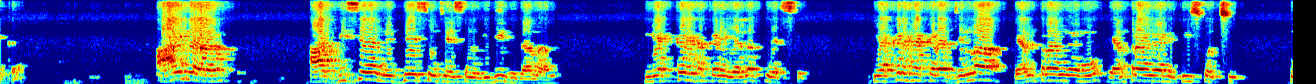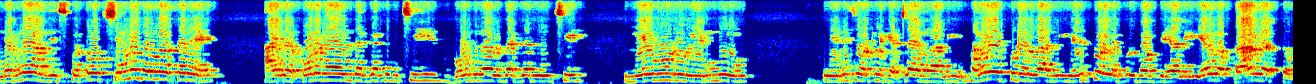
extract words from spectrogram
ఇక్కడ. ఆయన ఆ దిశ నిర్దేశం చేసిన విధి విధానాలు ఎక్కడికక్కడ ఎలర్ట్నెస్ ఎక్కడికక్కడ జిల్లా యంత్రాంగము యంత్రాంగాన్ని తీసుకొచ్చి నిర్ణయాలు తీసుకోవటం చిన్నదన్నా సరే ఆయన కూరగాయల దగ్గర నుంచి భోజనాల దగ్గర నుంచి ఏ ఊరు ఎన్ని ఎన్ని చోట్లకి ఎట్లా వెళ్ళాలి మనం ఎప్పుడు వెళ్ళాలి ఎదుటి వాళ్ళు ఎప్పుడు పంపించాలి ఏమైనా ప్రాణ నష్టం.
